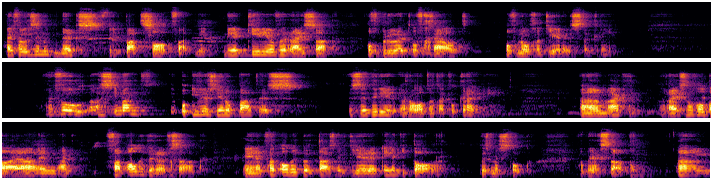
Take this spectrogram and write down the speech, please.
Hy het gesê moet niks vir die pad saamvat nie. Nie 'n kierie of 'n reissak of brood of geld of nog 'n kledingstuk nie. Ek voel as iemand iewers heen op pad is, is dit nie die raad wat ek wil kry nie. Ehm um, ek reis nogal baie en ek vat altyd 'n rugsak en ek vat altyd 'n tas met klere en 'n gitaar. Dis my stok om mee te stap. Ehm um,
